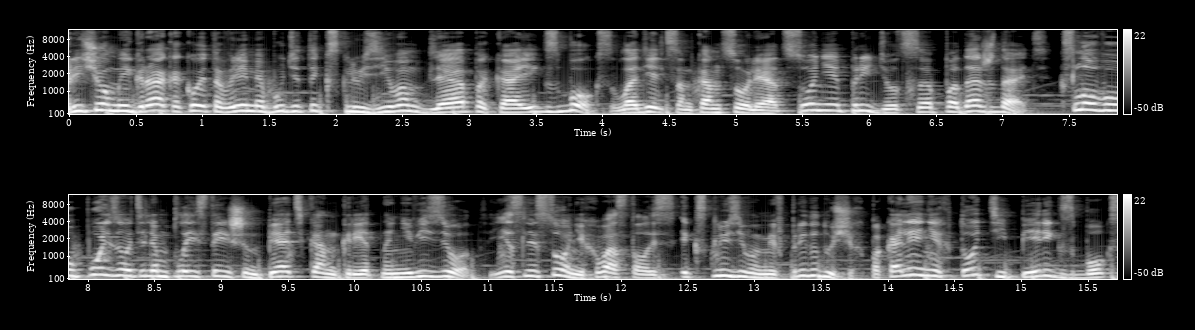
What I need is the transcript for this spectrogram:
Причем игра какое-то время будет эксклюзивом для ПК и Xbox, владельцам консоли от Sony придется подождать. К слову, пользователям PlayStation 5 конкретно не везет. Если Sony хвасталась эксклюзивами в предыдущих поколениях, то теперь Xbox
